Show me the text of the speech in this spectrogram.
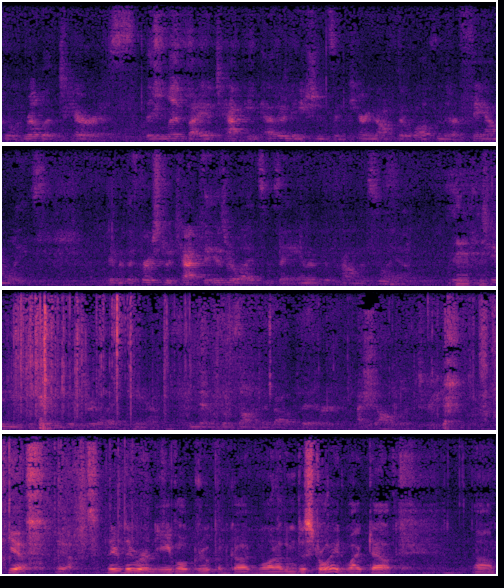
guerrilla terrorists. They lived by attacking other nations and carrying off their wealth and their families. They were the first to attack the Israelites as they entered the promised land. They mm-hmm. continued to raid Israelite camps. And then it goes on about their idolatry. Yes, yes. They, they were an evil group, and God wanted them destroyed, wiped out. Um,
